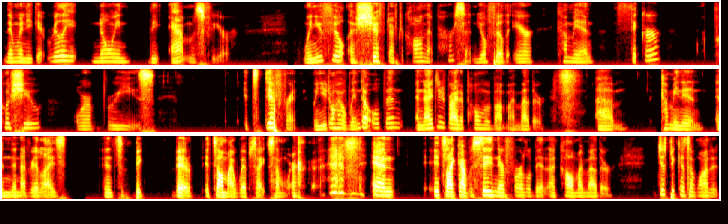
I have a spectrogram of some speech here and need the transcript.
And then when you get really knowing the atmosphere, when you feel a shift after calling that person, you'll feel the air come in thicker or push you or a breeze. It's different when you don't have a window open. And I did write a poem about my mother um, coming in, and then I realized, and it's a big, bit, it's on my website somewhere, and it's like I was sitting there for a little bit, and I called my mother, just because I wanted,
